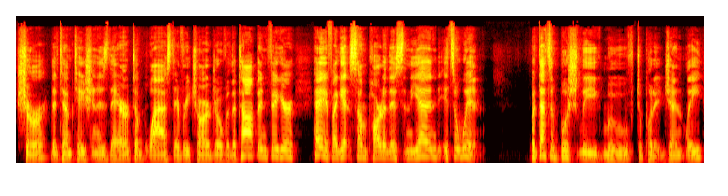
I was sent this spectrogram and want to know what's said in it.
Sure, the temptation is there to blast every charge over the top and figure, hey, if I get some part of this in the end, it's a win. But that's a Bush League move, to put it gently.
